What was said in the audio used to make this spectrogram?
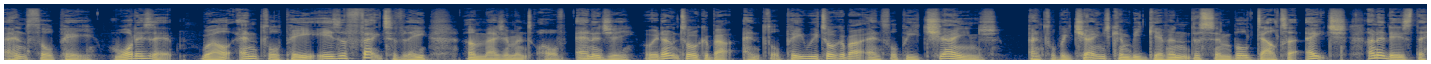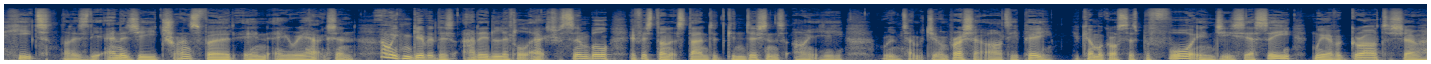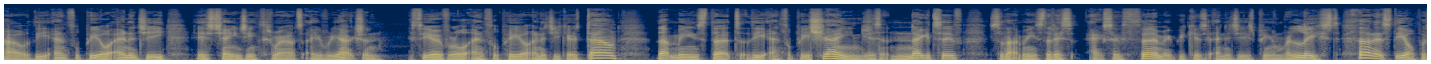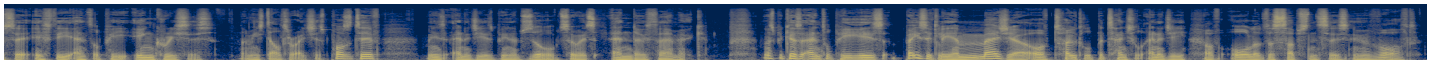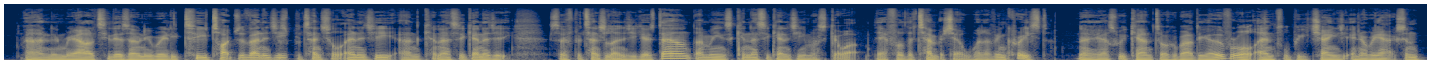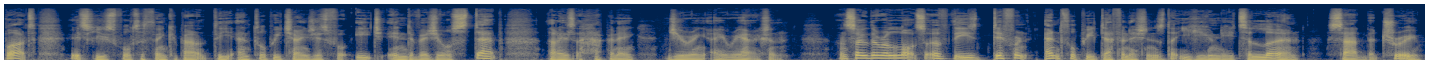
Enthalpy. What is it? Well, enthalpy is effectively a measurement of energy. We don't talk about enthalpy, we talk about enthalpy change. Enthalpy change can be given the symbol delta H, and it is the heat, that is the energy transferred in a reaction. And we can give it this added little extra symbol if it's done at standard conditions, i.e., room temperature and pressure, RTP. You've come across this before in GCSE. We have a graph to show how the enthalpy or energy is changing throughout a reaction. If the overall enthalpy or energy goes down, that means that the enthalpy change is negative. So that means that it's exothermic because energy is being released. And it's the opposite if the enthalpy increases. That means delta H is positive, means energy is being absorbed, so it's endothermic. That's because enthalpy is basically a measure of total potential energy of all of the substances involved. And in reality, there's only really two types of energy potential energy and kinetic energy. So if potential energy goes down, that means kinetic energy must go up. Therefore, the temperature will have increased. Now, yes, we can talk about the overall enthalpy change in a reaction, but it's useful to think about the enthalpy changes for each individual step that is happening during a reaction. And so there are lots of these different enthalpy definitions that you need to learn. Sad but true.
